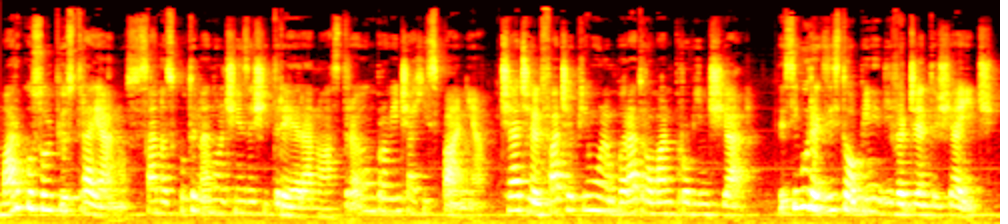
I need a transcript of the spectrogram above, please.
Marcus Ulpius Traianus s-a născut în anul 53 era noastră, în provincia Hispania, ceea ce îl face primul împărat roman provincial. Desigur, există opinii divergente și aici.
